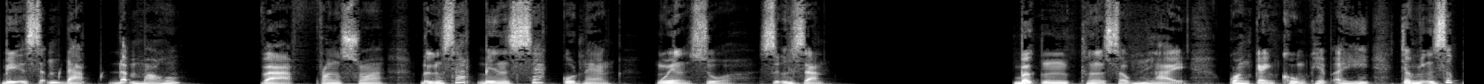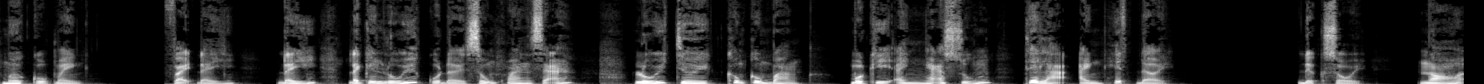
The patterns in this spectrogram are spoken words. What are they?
bị dẫm đạp đẫm máu. Và Francois đứng sát bên xác cô nàng, nguyền rủa dữ dằn. Buck thường sống lại quang cảnh khủng khiếp ấy trong những giấc mơ của mình. Vậy đấy, đấy là cái lối của đời sống hoang dã, lối chơi không công bằng. Một khi anh ngã xuống, thế là anh hết đời. Được rồi, nó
